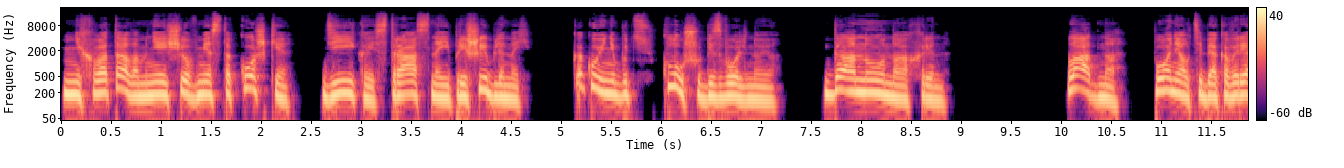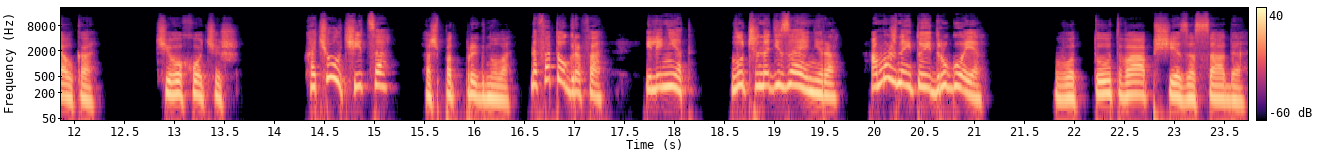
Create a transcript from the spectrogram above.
Не хватало мне еще вместо кошки, дикой, страстной и пришибленной, какую-нибудь клушу безвольную. Да ну нахрен. Ладно, понял тебя, ковырялка. Чего хочешь? «Хочу учиться», – аж подпрыгнула. «На фотографа. Или нет? Лучше на дизайнера. А можно и то, и другое?» Вот тут вообще засада.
